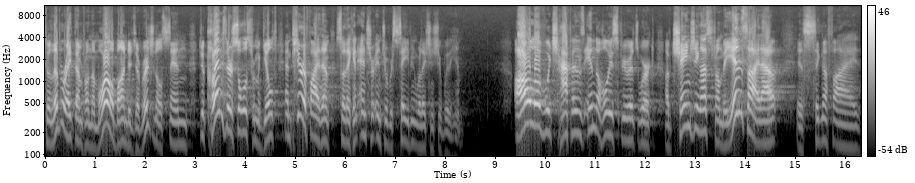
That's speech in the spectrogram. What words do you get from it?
to liberate them from the moral bondage of original sin, to cleanse their souls from guilt, and purify them so they can enter into a saving relationship with him. All of which happens in the Holy Spirit's work of changing us from the inside out is signified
